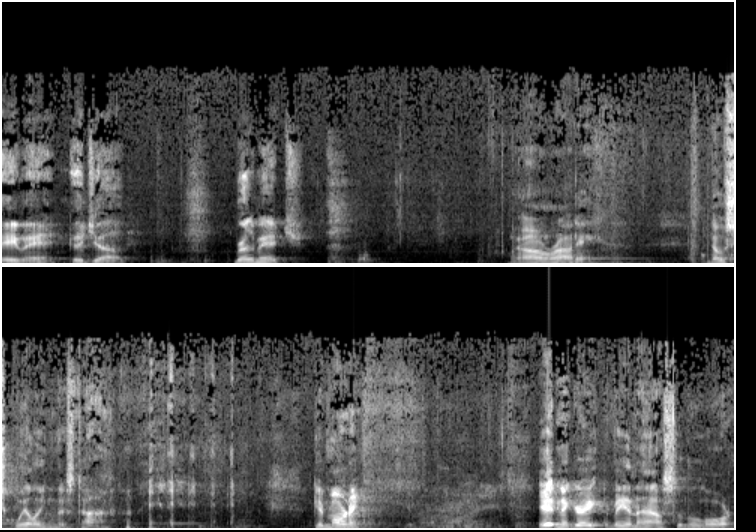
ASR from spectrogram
Amen. Good job. Brother Mitch. No squilling this time. Good morning. Isn't it great to be in the house of the Lord?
